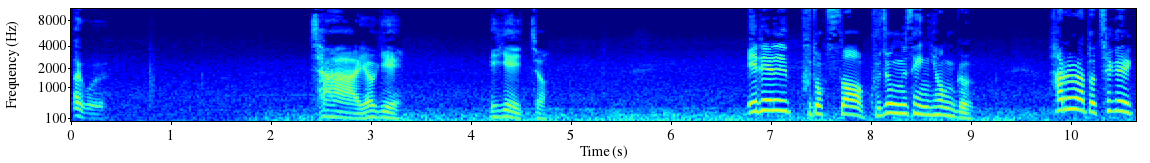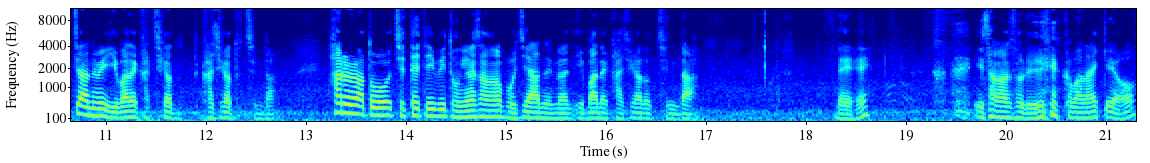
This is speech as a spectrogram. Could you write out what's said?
아이고. 자 여기 이게 있죠. 1일 부독서 구중생 형극. 하루라도 책을 읽지 않으면 입안에 가치가, 가시가 돋친다 하루라도 지태TV 동영상을 보지 않으면 입안에 가시가 덮친다. 네. 이상한 소리 그만할게요.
